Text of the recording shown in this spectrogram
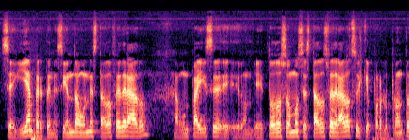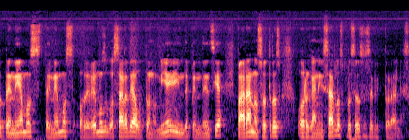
seguían perteneciendo a un estado federado, a un país eh, eh, donde todos somos estados federados y que por lo pronto teníamos, tenemos o debemos gozar de autonomía e independencia para nosotros organizar los procesos electorales.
